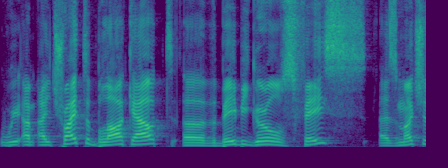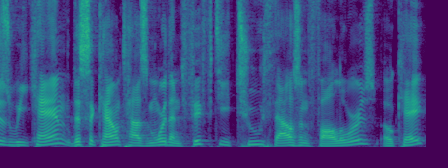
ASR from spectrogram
We, I, I tried to block out uh, the baby girl's face as much as we can. This account has more than 52,000 followers, okay?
